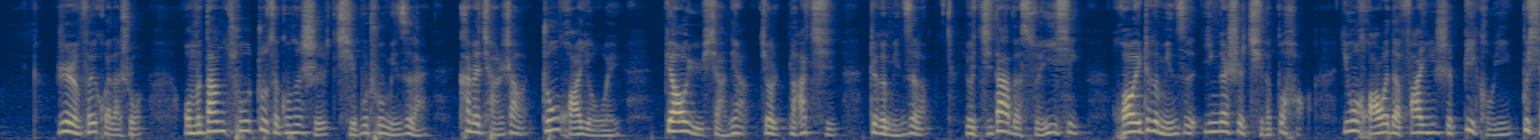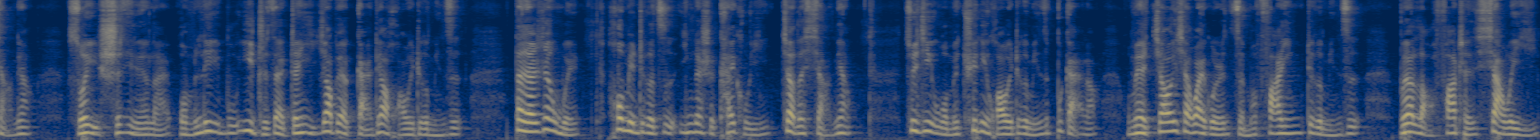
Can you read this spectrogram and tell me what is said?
任正非回答说：我们当初注册公司时起不出名字来，看着墙上“中华有为”标语响亮，就拿起这个名字了。有极大的随意性，华为这个名字应该是起的不好，因为华为的发音是闭口音，不响亮，所以十几年来我们内部一直在争议要不要改掉华为这个名字。大家认为后面这个字应该是开口音，叫的响亮。最近我们确定华为这个名字不改了，我们要教一下外国人怎么发音这个名字，不要老发成夏威夷。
